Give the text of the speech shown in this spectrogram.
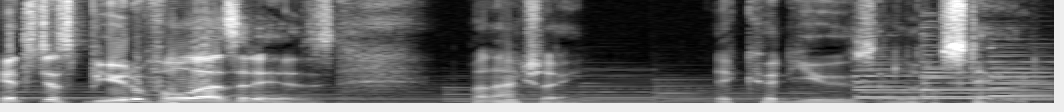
It's just beautiful as it is. Well, actually, it could use a little stain.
